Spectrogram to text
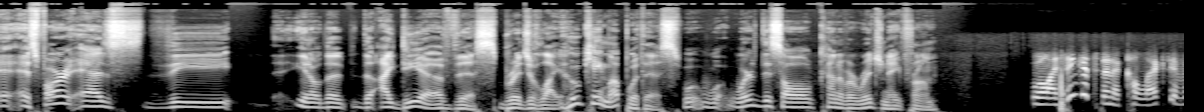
as far as the you know the the idea of this bridge of light, who came up with this? Where did this all kind of originate from? Well, I think it's been a collective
